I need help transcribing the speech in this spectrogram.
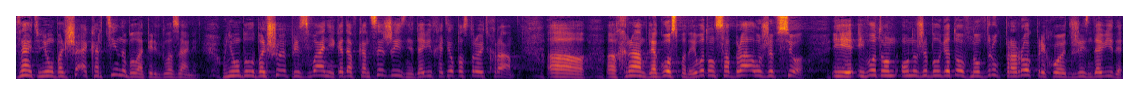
Знаете, у него большая картина была перед глазами. У него было большое призвание, когда в конце жизни Давид хотел построить храм, а, а, храм для Господа. И вот он собрал уже все. И, и вот он, он уже был готов, но вдруг пророк приходит в жизнь Давида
